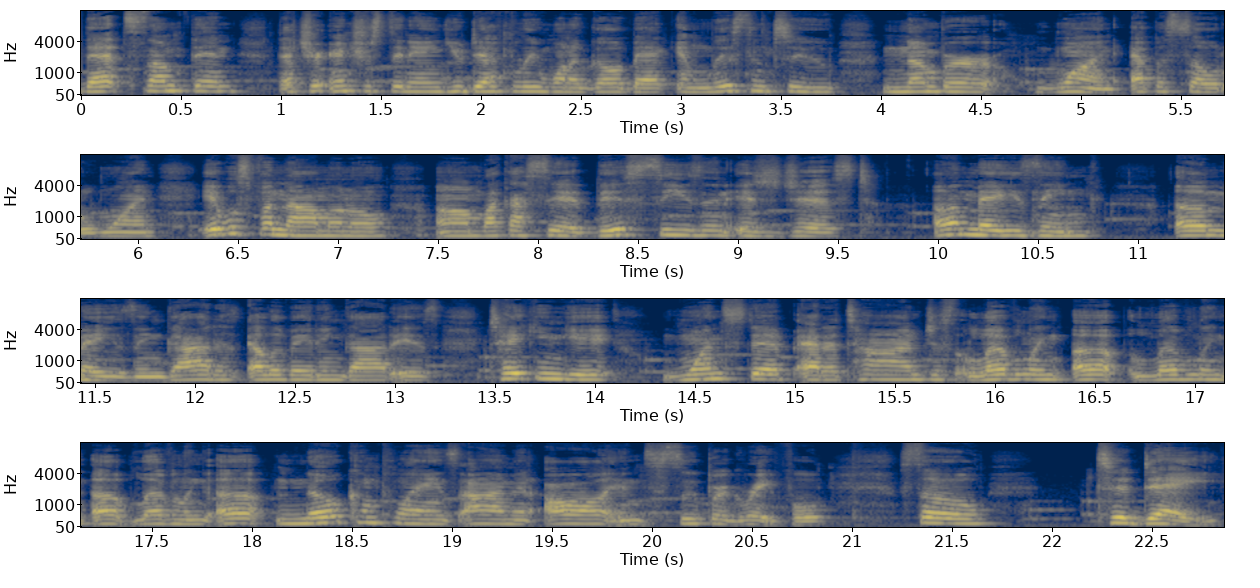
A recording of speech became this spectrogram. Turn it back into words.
that's something that you're interested in, you definitely want to go back and listen to number one, episode one. It was phenomenal. Um, like I said, this season is just amazing, amazing. God is elevating, God is taking it one step at a time, just leveling up, leveling up, leveling up. No complaints. I'm in awe and super grateful. So today,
